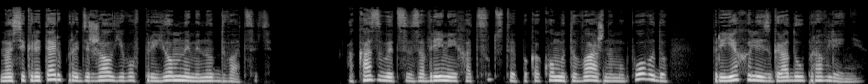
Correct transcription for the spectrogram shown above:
но секретарь продержал его в приемной минут двадцать. Оказывается, за время их отсутствия по какому-то важному поводу приехали из градоуправления.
